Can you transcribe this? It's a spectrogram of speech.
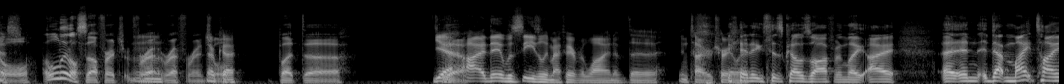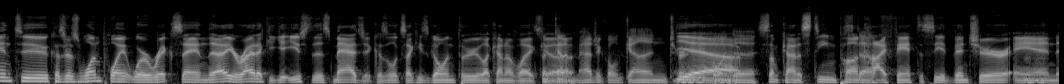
little, a little self-referential. Mm, okay. but uh, yeah, yeah. I, it was easily my favorite line of the entire trailer. it just goes off and like I, uh, and that might tie into because there's one point where Rick's saying, "Yeah, you're right. I could get used to this magic because it looks like he's going through like kind of like Some uh, kind of magical gun yeah, into some kind of steampunk stuff. Mm-hmm. high fantasy adventure, and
